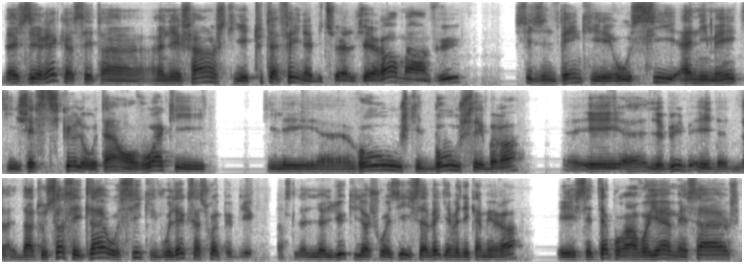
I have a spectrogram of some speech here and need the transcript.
Bien, je dirais que c'est un, un, échange qui est tout à fait inhabituel. J'ai rarement vu Xi Jinping qui est aussi animé, qui gesticule autant. On voit qu'il est euh, rouge, qu'il bouge ses bras. Et euh, le but, dans tout ça, c'est clair aussi qu'il voulait que ça soit public. Parce que le, lieu qu'il a choisi, il savait qu'il y avait des caméras et c'était pour envoyer un message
